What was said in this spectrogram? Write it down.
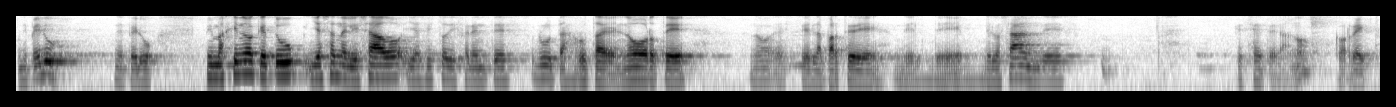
de Perú, de Perú. Me imagino que tú ya has analizado y has visto diferentes rutas, ruta del norte, ¿no? Este, la parte de, de- de- de los Andes, etcétera, ¿no? Correcto.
